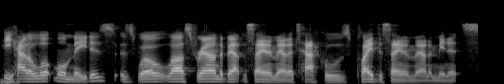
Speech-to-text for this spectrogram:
He had a lot more meters as well last round, about the same amount of tackles, played the same amount of minutes.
